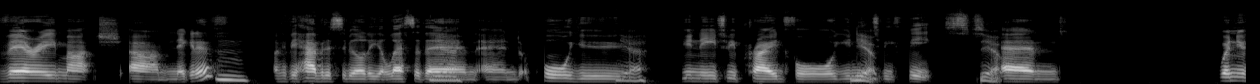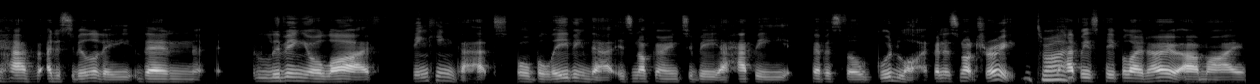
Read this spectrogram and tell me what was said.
very much um, negative. Mm, Like if you have a disability, you're lesser Yeah. than, and poor you yeah. You need to be prayed for, you need Yep. to be fixed. Yep. And when you have a disability, then living your life thinking that or believing that is not going to be a happy, purposeful, good life. And it's not true. That's right. The happiest people I know are my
